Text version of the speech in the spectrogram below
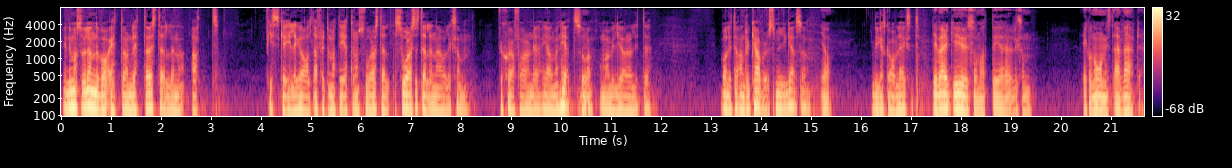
Ja, det måste väl ändå vara ett av de lättare ställena att fiska illegalt, ja, förutom att det är ett av de svåra ställ svåraste ställena och liksom för sjöfarande i allmänhet. Så Mm. om man vill göra lite, vara lite undercover och smyga så Ja, det är ganska avlägset. det verkar ju som att det liksom ekonomiskt är värt det.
